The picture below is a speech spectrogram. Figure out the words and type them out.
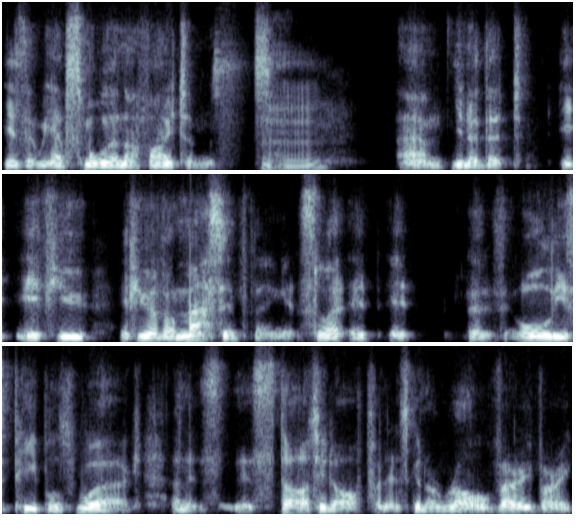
is that we have small enough items. Mm-hmm. Um, you know that if you if you have a massive thing, it's like it it it's all these people's work, and it's it's started off, and it's going to roll very, very,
